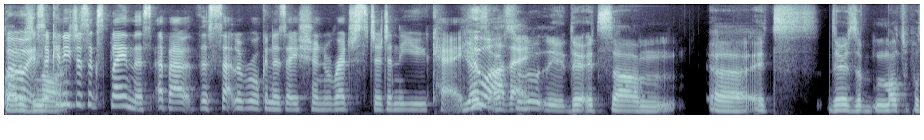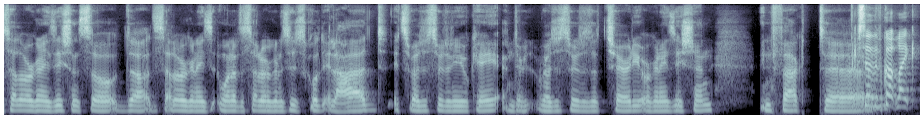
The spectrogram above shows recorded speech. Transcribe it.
That wait, wait, so can you just explain this about the settler organization registered in the UK? Yes, Who are absolutely. they? Absolutely. It's um uh, it's there's a multiple settler organizations. So the, the settler organiz- one of the settler organizations is called Elad. It's registered in the UK and they're registered as a charity organization. In fact, uh, so they've got like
